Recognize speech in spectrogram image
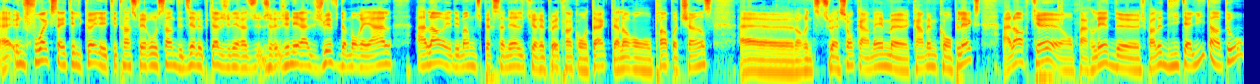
une fois que ça a été le cas, il a été transféré au centre dédié à l'hôpital général juif de Montréal Alors, il y a des membres du personnel qui auraient pu être en contact. Alors, on prend pas de chance. Euh, alors, une situation quand même, euh, complexe. Alors que parlait je parlais de l'Italie tantôt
